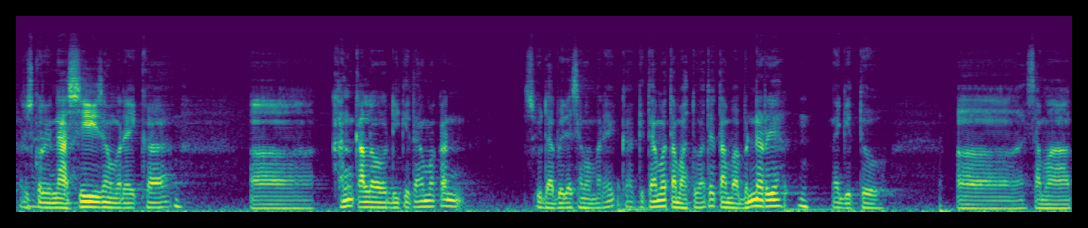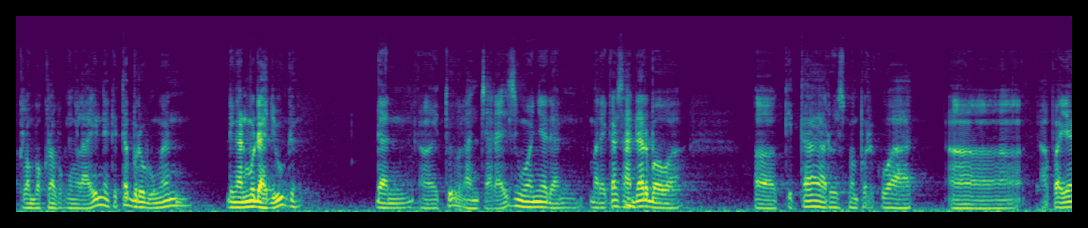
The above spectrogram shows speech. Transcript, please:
harus koordinasi sama mereka. Eh, kan kalau di kita mah kan sudah beda sama mereka. Kita mah tambah tua teh tambah bener ya. Nah gitu. Eh, sama kelompok-kelompok yang lain ya kita berhubungan dengan mudah juga. Dan eh, itu lancar aja semuanya dan mereka sadar bahwa eh, kita harus memperkuat eh, apa ya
